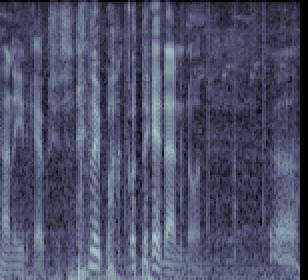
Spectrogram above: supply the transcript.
Ihan ilkeyksissä. Oli pakko tehdä noin. Joo.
